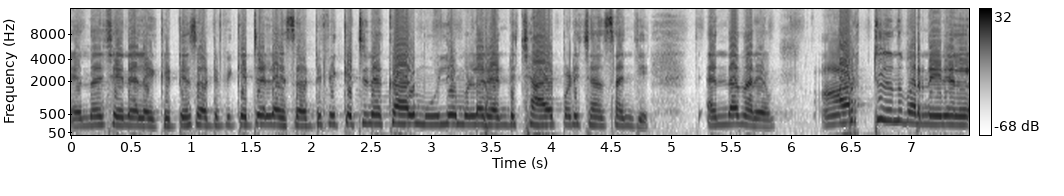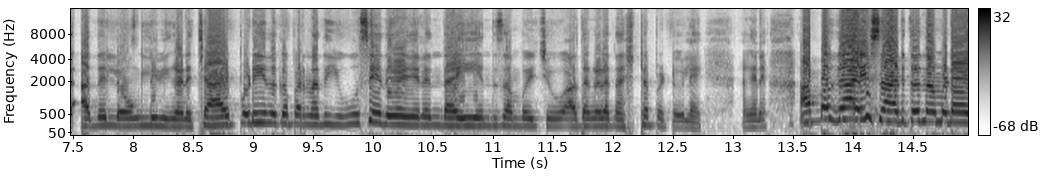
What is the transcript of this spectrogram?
എന്താ വെച്ച് കഴിഞ്ഞാൽ കിട്ടിയ സർട്ടിഫിക്കറ്റ് അല്ലേ? സർട്ടിഫിക്കറ്റിനേക്കാൾ മൂല്യമുള്ള രണ്ട് ചായപ്പൊടി സഞ്ചി. എന്താണെന്നറിയോ ആർട്ട് എന്ന് പറഞ്ഞു കഴിഞ്ഞാൽ അത് ലോങ് ലിവിങ് ആണ്. ചായപ്പൊടി എന്നൊക്കെ പറഞ്ഞാൽ അത് യൂസ് ചെയ്ത് കഴിഞ്ഞാൽ എന്തായി? എന്ത് സംഭവിച്ചു? അതങ്ങടെ നഷ്ടപ്പെട്ടു അല്ലേ? അങ്ങനെ. അപ്പൊ ഗൈസ് അടുത്ത നമ്മുടെ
